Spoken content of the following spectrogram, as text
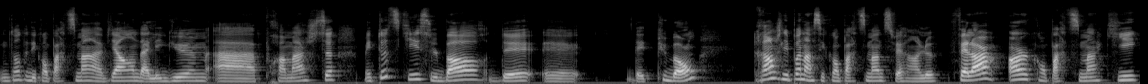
mettons, as des compartiments à viande, à légumes, à fromage, ça. Mais tout ce qui est sur le bord de euh, d'être plus bon, range-les pas dans ces compartiments différents-là. Fais-leur un compartiment qui est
